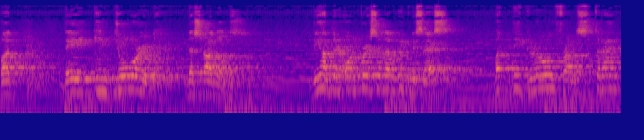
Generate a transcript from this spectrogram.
but they endured the struggles. They have their own personal weaknesses, but they grow from strength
